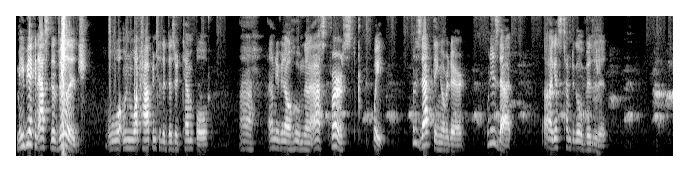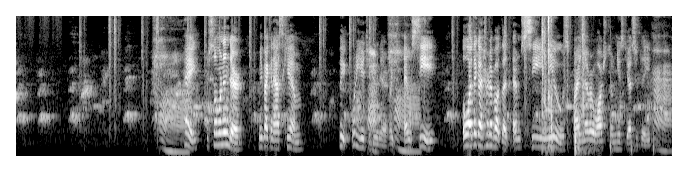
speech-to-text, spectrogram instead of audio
Maybe I can ask the village what, what happened to the desert temple. Ah, I don't even know who I'm gonna ask first. Wait, what is that thing over there? What is that? Uh, I guess it's time to go visit it. Ah. Hey, there's someone in there. Maybe I can ask him. Wait, what are you two doing there? Wait, ah. MC? Oh, I think I heard about that MC news, but I never watched the news yesterday. Ah.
